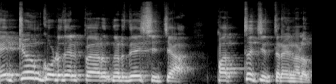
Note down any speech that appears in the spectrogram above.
ഏറ്റവും കൂടുതൽ പേർ നിർദ്ദേശിച്ച പത്ത് ചിത്രങ്ങളും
